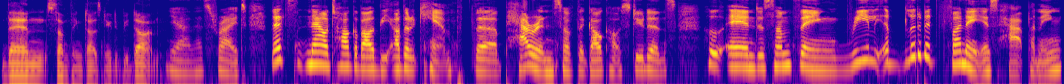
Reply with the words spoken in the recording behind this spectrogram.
then something does need to be done. Yeah, that's right. Let's now talk about the other camp, the parents of the Gaokao students, who and something really a little bit funny is happening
